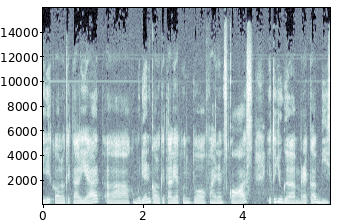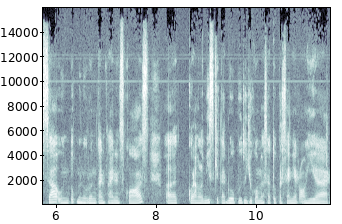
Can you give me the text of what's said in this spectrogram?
Jadi kalau kita lihat, uh, kemudian kalau kita lihat untuk finance cost, itu juga mereka bisa untuk menurunkan finance cost uh, kurang lebih sekitar 27,1 persen year on year.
